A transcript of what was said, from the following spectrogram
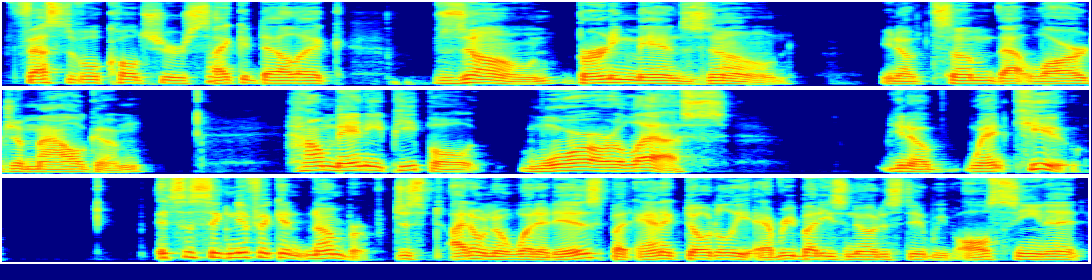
festival culture, psychedelic zone, Burning Man zone, you know, some that large amalgam. How many people more or less you know went q it's a significant number. Just i don't know what it is but anecdotally everybody's noticed it. We've all seen it.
